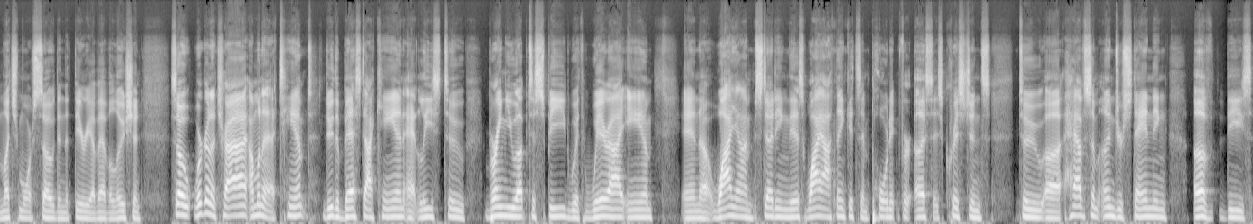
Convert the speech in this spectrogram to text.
much more so than the theory of evolution. So we're going to try, I'm going to attempt, do the best I can, at least to bring you up to speed with where I am and uh, why I'm studying this, why I think it's important for us as Christians to uh, have some understanding of these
